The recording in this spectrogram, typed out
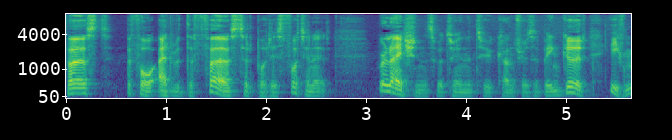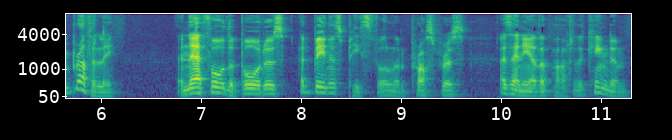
I, before Edward I had put his foot in it, relations between the two countries had been good, even brotherly, and therefore the borders had been as peaceful and prosperous as any other part of the kingdom.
